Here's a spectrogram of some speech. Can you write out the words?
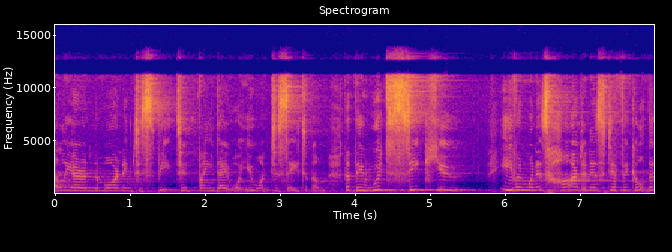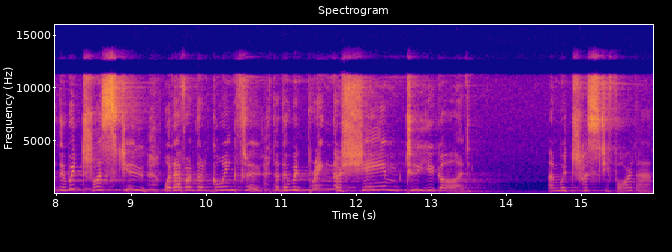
earlier in the morning to speak, to find out what you want to say to them, that they would seek you even when it's hard and it's difficult, that they would trust you, whatever they're going through, that they would bring their shame to you, God, and would trust you for that.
